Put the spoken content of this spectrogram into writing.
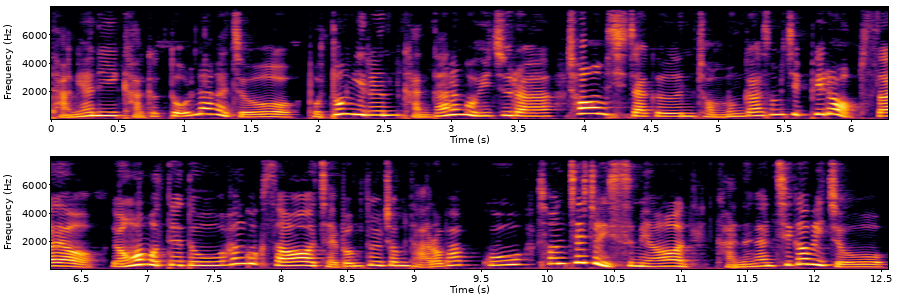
당연히 가격도 올라가죠. 보통 일은 간단한 거 위주라 처음 시작은 전문가 솜씨 필요 없어요. 영어 못해도 한국서 재봉틀 좀 다뤄봤고 손재주 있으면 가능한 직업이죠.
